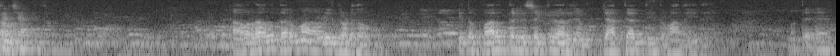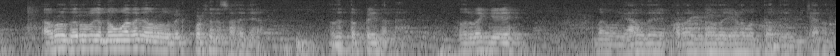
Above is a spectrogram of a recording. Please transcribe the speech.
ಚರ್ಚೆ ಅವರವ್ರ ಧರ್ಮ ಅವ್ರಿಗೆ ದೊಡ್ಡದು. ಇದು ಭಾರತದಲ್ಲಿ ಸೆಕ್ಯುಲರಿಸಮ್ ಜಾತ್ಯತೀತವಾದ ಇದೆ. ಮತ್ತು ಅವರ ಧರ್ಮಗೆ ನೋವಾದಾಗ ಅವರು ವ್ಯಕ್ತಪಡಿಸೋದು ಸಹಜ. ತಪ್ಪೇನಲ್ಲ ಅದ್ರ ಬಗ್ಗೆ ನಾವು ಯಾವುದೇ ಪರ ವಿರೋಧ ಹೇಳುವಂಥದ್ದು ಏನು ವಿಚಾರ ಅಲ್ಲ.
